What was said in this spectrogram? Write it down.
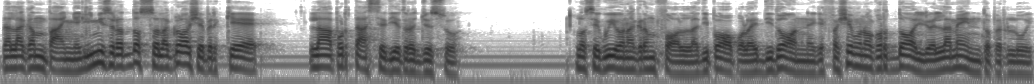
dalla campagna gli misero addosso la croce perché la portasse dietro a Gesù. Lo seguiva una gran folla di popolo e di donne che facevano cordoglio e lamento per lui.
